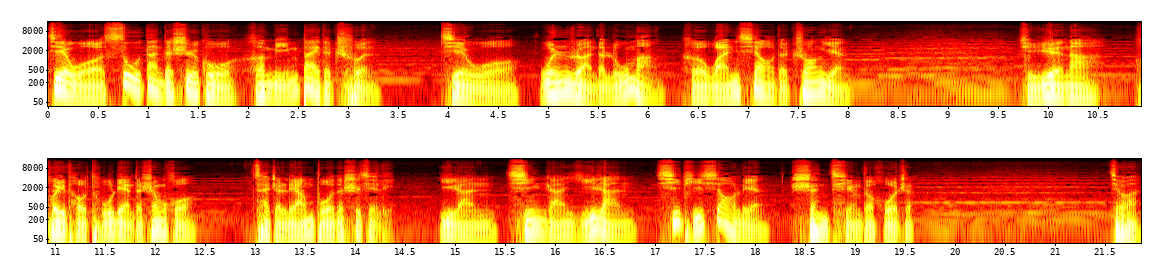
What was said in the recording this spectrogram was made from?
借我素淡的世故和明白的蠢，借我温软的鲁莽和玩笑的庄严。”去悦纳灰头土脸的生活，在这凉薄的世界里，依然欣然怡然、嬉皮笑脸、深情的活着。今晚，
